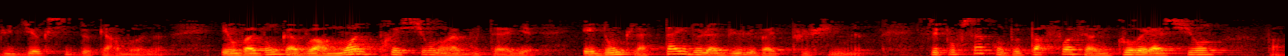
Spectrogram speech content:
du dioxyde de carbone, et on va donc avoir moins de pression dans la bouteille, et donc la taille de la bulle va être plus fine. C'est pour ça qu'on peut parfois faire une corrélation Enfin,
